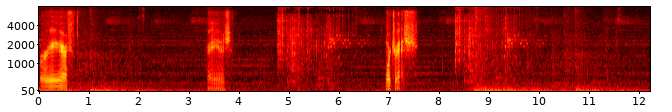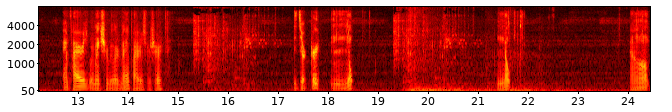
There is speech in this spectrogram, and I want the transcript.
Trash. Trash. More trash. Vampires, we'll make sure we learn vampires for sure. Berserker? Nope. Nope. Nope.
